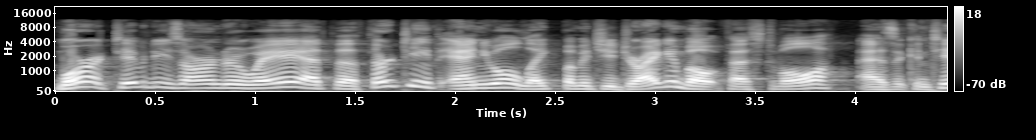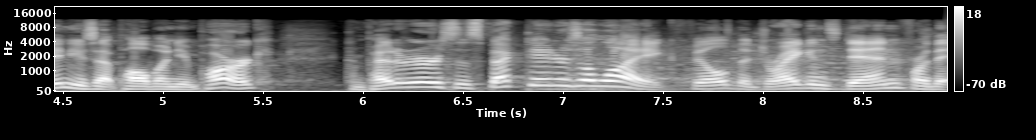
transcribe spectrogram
More activities are underway at the 13th annual Lake Bemidji Dragon Boat Festival as it continues at Paul Bunyan Park. Competitors and spectators alike filled the Dragon's Den for the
